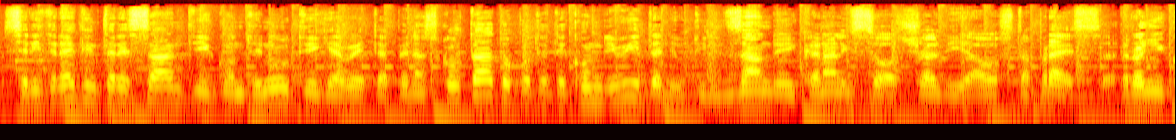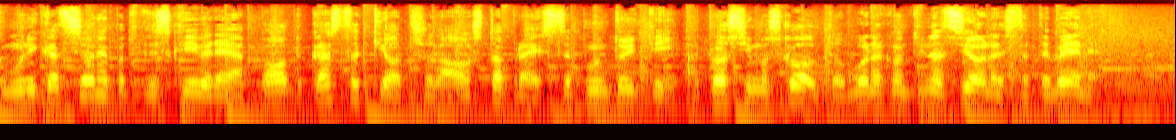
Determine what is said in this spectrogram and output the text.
Se ritenete interessanti i contenuti che avete appena ascoltato potete condividerli utilizzando i canali social di Aosta Press. Per ogni comunicazione potete scrivere a podcast.it. Al prossimo ascolto, buona continuazione, state bene.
